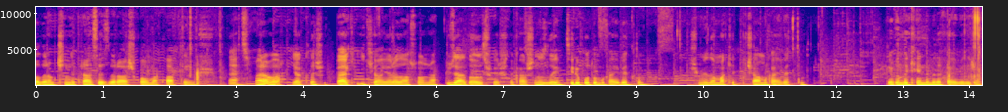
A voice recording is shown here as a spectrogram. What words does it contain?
Atalarım Çinli prenseslere aşık olmakla haklıymış. Evet merhabalar. Yaklaşık belki iki ay aradan sonra güzel bir alışverişle karşınızdayım. Tripodumu kaybettim. Şimdi de maket bıçağımı kaybettim. Yakında kendimi de kaybedeceğim.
